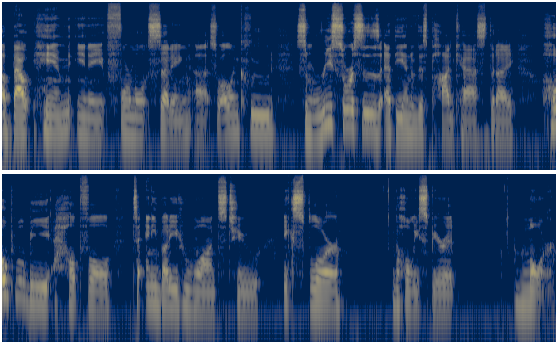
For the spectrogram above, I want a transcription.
about him in a formal setting. Uh, so I'll include some resources at the end of this podcast that I hope will be helpful to anybody who wants to explore the Holy Spirit more.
